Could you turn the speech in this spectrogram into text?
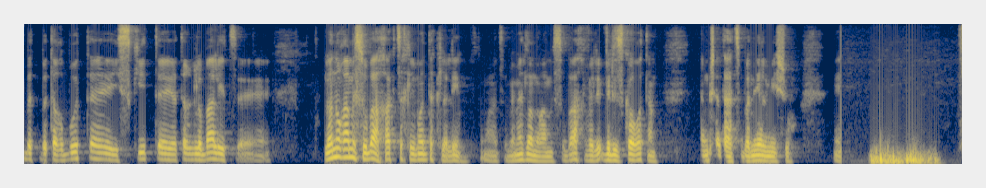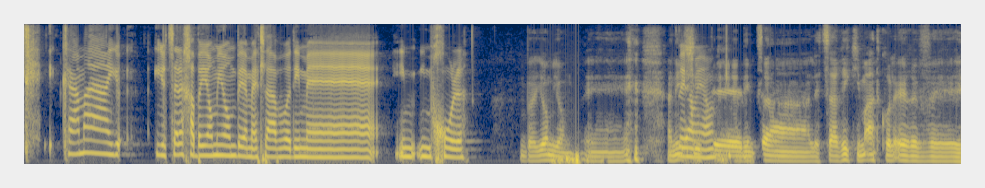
בתרבות עסקית יותר גלובלית, זה לא נורא מסובך, רק צריך ללמוד את הכללים. זאת אומרת, זה באמת לא נורא מסובך ולזכור אותם, גם כשאתה עצבני על מישהו. כמה יוצא לך ביום יום באמת לעבוד עם, עם, עם חו"ל? ביום יום. אה, אני אישית אה, נמצא לצערי כמעט כל ערב אה,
